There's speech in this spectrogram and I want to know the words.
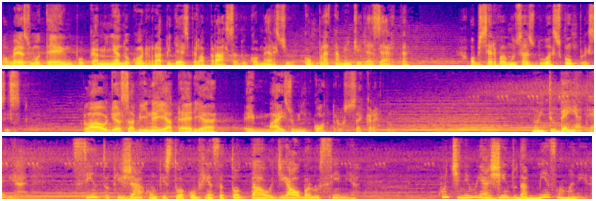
Ao mesmo tempo, caminhando com rapidez pela praça do comércio completamente deserta, observamos as duas cúmplices, Cláudia, Sabina e Atéria, em mais um encontro secreto. Muito bem, Atéria. Sinto que já conquistou a confiança total de Alba Lucínia. Continue agindo da mesma maneira.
